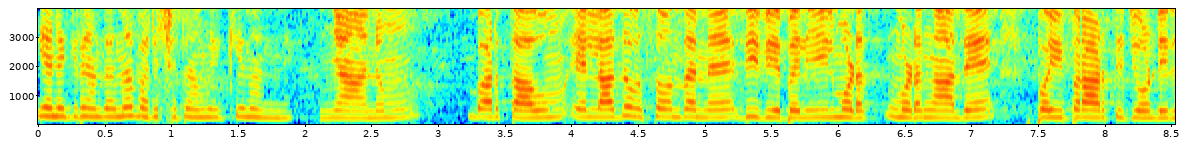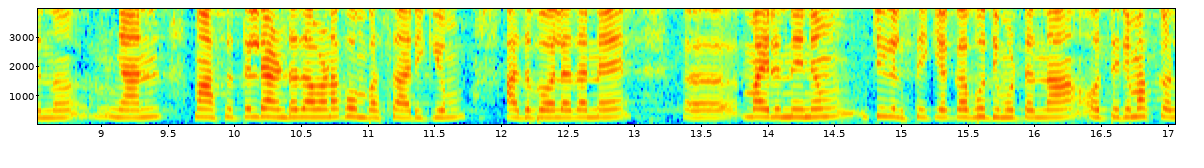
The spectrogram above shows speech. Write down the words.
ഈ അനുഗ്രഹം തന്ന പരിശുദ്ധമ്മയ്ക്ക് നന്ദി. ഞാനും ഭർത്താവും എല്ലാ ദിവസവും തന്നെ ദിവ്യബലിയിൽ മുട മുടങ്ങാതെ പോയി പ്രാർത്ഥിച്ചുകൊണ്ടിരുന്നു. ഞാൻ മാസത്തിൽ രണ്ട് തവണ കുമ്പസാരിക്കും. അതുപോലെ തന്നെ മരുന്നിനും ചികിത്സയ്ക്കൊക്കെ ബുദ്ധിമുട്ടുന്ന ഒത്തിരി മക്കൾ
